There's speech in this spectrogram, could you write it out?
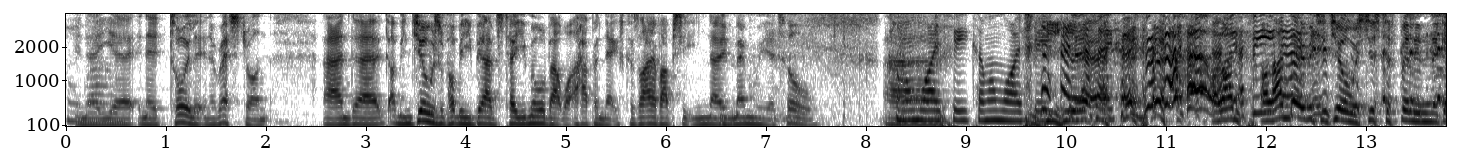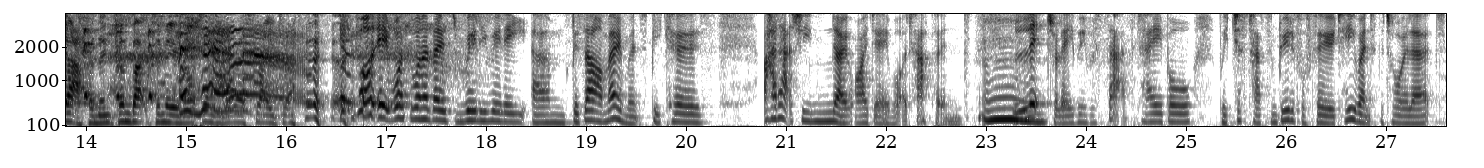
in a uh, in a toilet in a restaurant. And uh, I mean, Jules will probably be able to tell you more about what happened next because I have absolutely no memory at all. Come on, Uh, wifey. Come on, wifey. Yeah. I'll, hand, I'll hand over to Jules just to fill in the gap and then come back to me and I'll tell you the rest later. it, was, it was one of those really, really um, bizarre moments because I had actually no idea what had happened. Literally, we were sat at the table, we just had some beautiful food. He went to the toilet,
